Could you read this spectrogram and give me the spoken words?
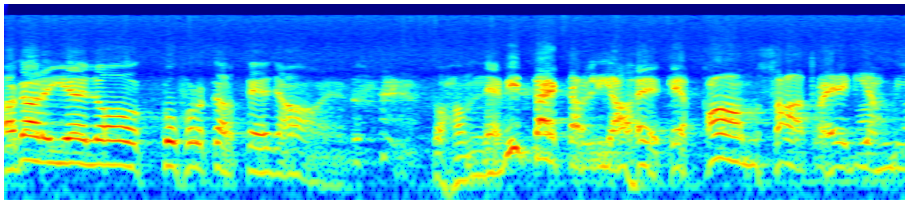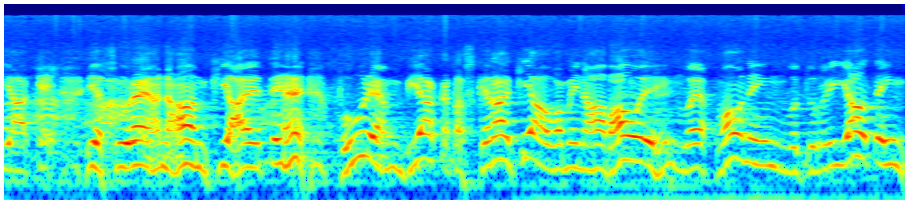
अगर ये लोग कुफर करते जाएँ। तो हमने भी तय कर लिया है कि कौम साथ रहेगी अम्बिया के। ये सूर्य अनाम की आयतें हैं। पूरे अम्बिया का तस्करा किया। वमिन आबाओहिम व अखवानहिम व जुर्रियातहिम।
